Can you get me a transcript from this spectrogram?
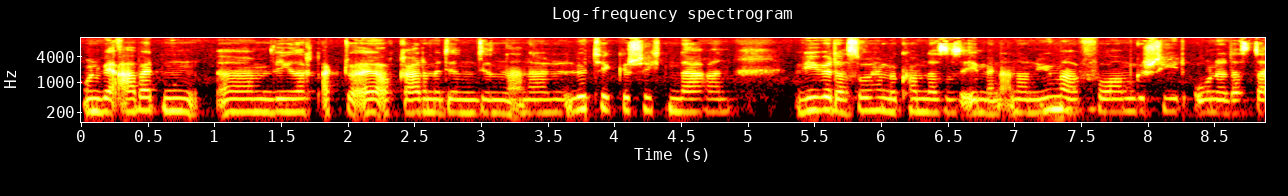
Und wir arbeiten, ähm, wie gesagt, aktuell auch gerade mit den, diesen Analytik-Geschichten daran, wie wir das so hinbekommen, dass es eben in anonymer Form geschieht, ohne dass da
